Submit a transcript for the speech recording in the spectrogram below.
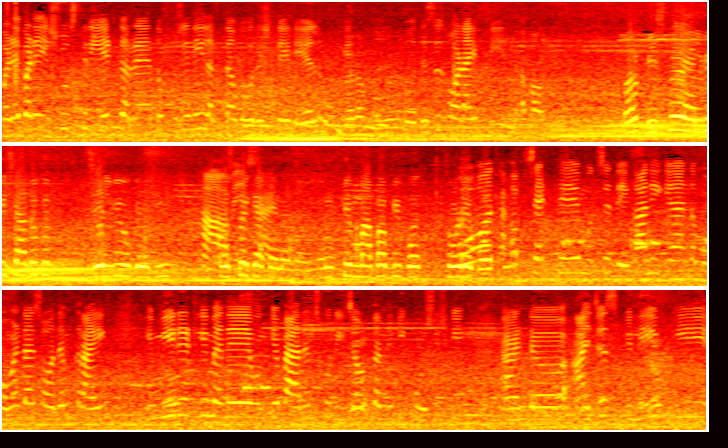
बड़े बड़े इश्यूज़ क्रिएट कर रहे हैं तो मुझे नहीं लगता वो रिश्ते रियल होंगे। तो this is what I feel about और बीच में एलविश यादव को जेल भी हो गई थी। हाँ, उस पर क्या कहना चाहोगे? उनके माँ बाप भी बहुत थोड़े बहुत अपसेट थे मुझसे देखा नहीं गया। And the moment I saw them crying immediately मैंने उनके पेरेंट्स को रीच आउट करने की कोशिश की एंड आई जस्ट बिलीव कि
